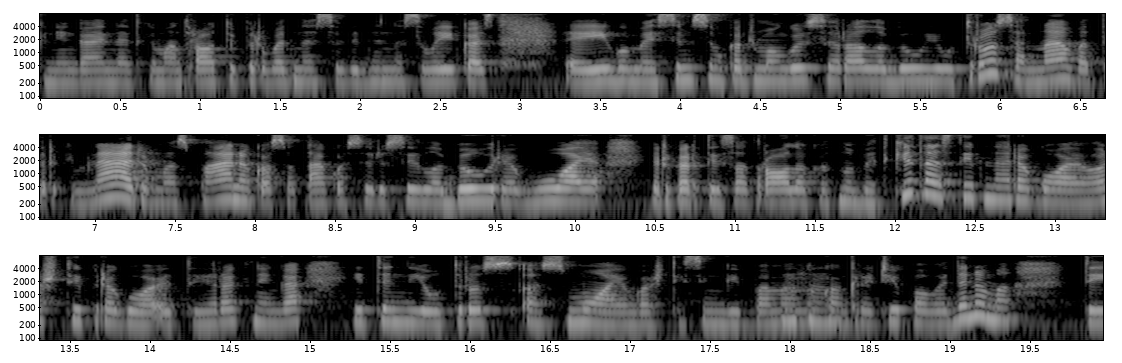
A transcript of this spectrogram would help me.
knyga, netgi man atrodo, taip ir vadinasi vidinis vaikas. Jeigu mes simsim, kad žmogus yra labiau jautrus, ar ne, va, tarkim, nerimas, panikos atakos ir jisai labiau reaguoja ir kartais atrodo, kad, nu, bet kitas taip nereaguoja, o aš taip reaguoju. Tai yra knyga itin jautrus asmuo, jeigu aš teisingai pamenu mhm. konkrečiai pavadinimą, Tai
